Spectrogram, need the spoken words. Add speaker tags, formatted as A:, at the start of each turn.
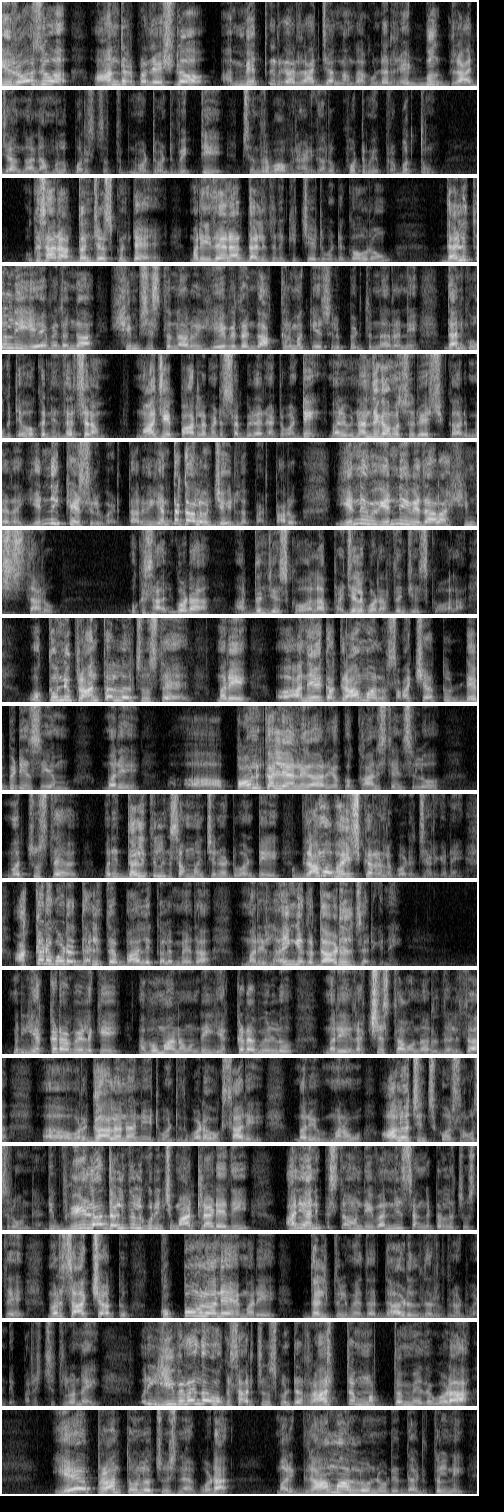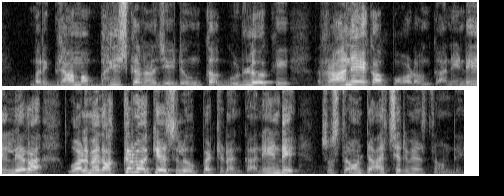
A: ఈరోజు ఆంధ్రప్రదేశ్లో అంబేద్కర్ గారి రాజ్యాంగం కాకుండా రెడ్ బుక్ రాజ్యాంగాన్ని అమలు పరుస్తున్నటువంటి వ్యక్తి చంద్రబాబు నాయుడు గారు కూటమి ప్రభుత్వం. ఒకసారి అర్థం చేసుకుంటే మరి ఇదేనా దళితులకు ఇచ్చేటువంటి గౌరవం? దళితుల్ని ఏ విధంగా హింసిస్తున్నారు? ఏ విధంగా అక్రమ కేసులు పెడుతున్నారని? దానికి ఒకటే ఒక నిదర్శనం. మాజీ పార్లమెంటు సభ్యుడైనటువంటి మరి నందిగామ సురేష్ గారి మీద ఎన్ని కేసులు పెడతారు? ఎంతకాలం జైల్లో పెడతారు? ఎన్ని ఎన్ని విధాల హింసిస్తారు? ఒకసారి కూడా అర్థం చేసుకోవాలా? ప్రజలు కూడా అర్థం చేసుకోవాలా? కొన్ని ప్రాంతాల్లో చూస్తే మరి అనేక గ్రామాల్లో సాక్షాత్తు డెప్యూటీ సీఎం మరి పవన్ కళ్యాణ్ గారి యొక్క కాన్స్టిట్యున్సీలో మరి చూస్తే మరి దళితులకు సంబంధించినటువంటి గ్రామ బహిష్కరణలు కూడా జరిగినాయి. అక్కడ కూడా దళిత బాలికల మీద మరి లైంగిక దాడులు జరిగినాయి. మరి ఎక్కడ వీళ్ళకి అభిమానం ఉంది? ఎక్కడ వీళ్ళు మరి రక్షిస్తూ ఉన్నారు? దళిత వర్గాలను అనేటువంటిది కూడా ఒకసారి మరి మనం ఆలోచించుకోవాల్సిన అవసరం ఉంది. అంటే వీళ్ళ దళితుల గురించి మాట్లాడేది అని అనిపిస్తూ ఉంది. ఇవన్నీ సంఘటనలు చూస్తే మరి సాక్షాత్తు కుప్పంలోనే మరి దళితుల మీద దాడులు జరుగుతున్నటువంటి పరిస్థితులు ఉన్నాయి మరి ఈ విధంగా ఒకసారి చూసుకుంటే రాష్ట్రం మొత్తం మీద కూడా ఏ ప్రాంతంలో చూసినా కూడా మరి గ్రామాల్లో ఉన్నటువంటి దళితుల్ని మరి గ్రామ బహిష్కరణ చేయటం ఇంకా గుడిలోకి రానేకపోవడం కానివ్వండి లేదా వాళ్ళ మీద అక్రమ కేసులు పెట్టడం కానివ్వండి చూస్తూ ఉంటే ఆశ్చర్యం వేస్తూ ఉంది.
